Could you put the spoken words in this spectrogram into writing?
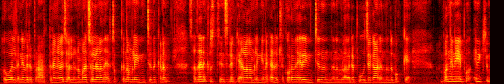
അതുപോലെ തന്നെ ഇവരെ പ്രാർത്ഥനകൾ ചൊല്ലണം ആ ചൊല്ലണ നേരത്തൊക്കെ നമ്മൾ എനിച്ച് നിൽക്കണം സാധാരണ ക്രിസ്ത്യൻസിനൊക്കെയാണല്ലോ നമ്മളിങ്ങനെ കണ്ടിട്ടില്ല? കുറേ നേരം എനിച്ച് നിന്ന് നമ്മൾ അവരെ പൂജ കാണുന്നതും ഒക്കെ അപ്പോൾ അങ്ങനെ ഇപ്പോൾ എനിക്കും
